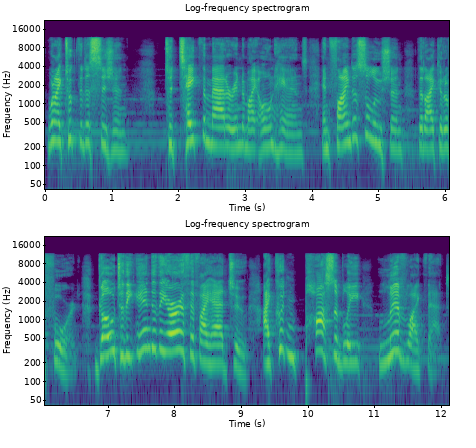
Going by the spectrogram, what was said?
when I took the decision to take the matter into my own hands and find a solution that I could afford. Go to the end of the earth if I had to. I couldn't possibly live like that.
